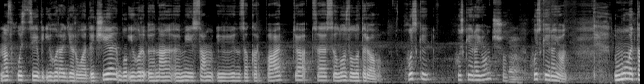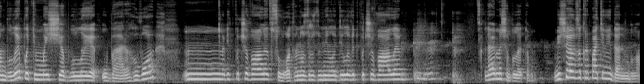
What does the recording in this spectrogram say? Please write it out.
У нас в Хусті в Ігора є родичі, бо Ігор на мій сам він Закарпаття, це село Золотарьово. Хуський, Хуський район чи що? Так. Хуський район. Тому ми там були. Потім ми ще були у Берегово, відпочивали, в Солотвино, зрозуміло діло, відпочивали. Де ми ще були там? Більше я в Закарпатті ніде не була.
